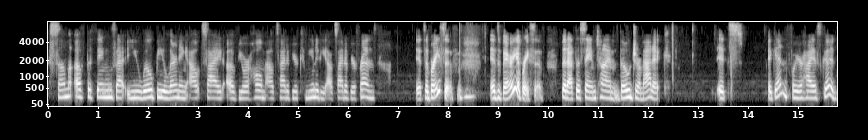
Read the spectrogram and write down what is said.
Some of the things that you will be learning outside of your home, outside of your community, outside of your friends, it's abrasive. it's very abrasive. But at the same time, though dramatic, it's again for your highest good.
